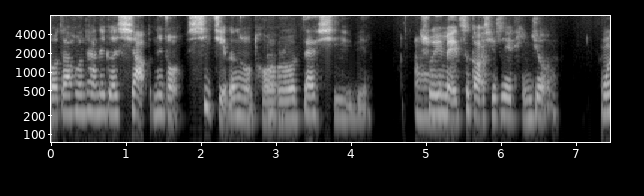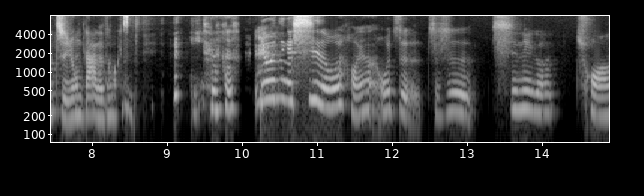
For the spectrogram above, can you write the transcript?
我再换它那个小的那种细节的那种头，然后再吸一遍。所以哦每次搞其实也挺久的。我只用大的东西，因为那个细的我好像我只只是吸那个床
